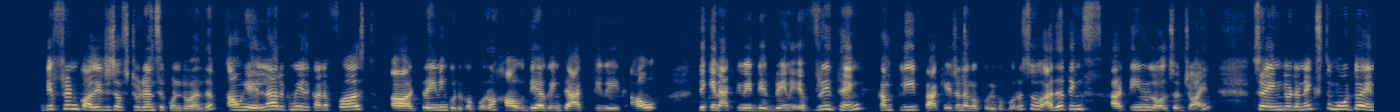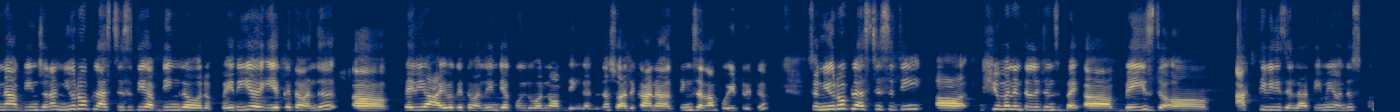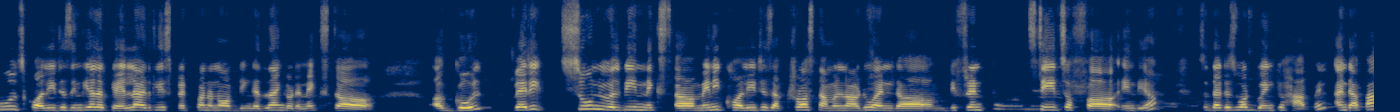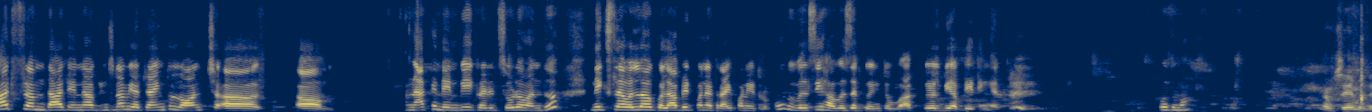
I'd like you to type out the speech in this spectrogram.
டிஃப்ரெண்ட் குவாலிட்டிஸ் ஆஃப் ஸ்டூடெண்ட்ஸை கொண்டு வந்து அவங்க எல்லாருக்குமே இதுக்கான ஃபர்ஸ்ட் ட்ரைனிங் uh, கொடுக்க போறோம். How they are going to activate how they can activate their brain everything complete பேக்கேஜை நாங்கள் கொடுக்க போறோம். So other things team will also join so எங்களோட நெக்ஸ்ட் மோட்டோ என்ன அப்படின்னு சொன்னா நியூரோ பிளாஸ்டிசிட்டி அப்படிங்கிற ஒரு பெரிய இயக்கத்தை வந்து uh, பெரிய ஆய்வகத்தை வந்து இந்தியா கொண்டு வரணும் அப்படிங்கிறது தான். ஸோ அதுக்கான திங்ஸ் எல்லாம் போயிட்டு இருக்கு. So neuroplasticity human intelligence based activities எல்லாத்தையுமே வந்து ஸ்கூல்ஸ் காலேஜஸ் இந்தியாவில் இருக்க எல்லா இடத்துலையும் ஸ்ப்ரெட் பண்ணணும் அப்படிங்கிறது தான் எங்களோட next goal very soon will be next many colleges across Tamil Nadu and different states of India so that is what going to happen and apart from that என்ன அப்படின்னு சொன்னால் we are trying to launch NAAC and NBA கிரெடிட்ஸோட வந்து next லெவலில் collaborate பண்ண try பண்ணிட்டு இருக்கோம் will see how is it going to work will be updating it போதுமா same இது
